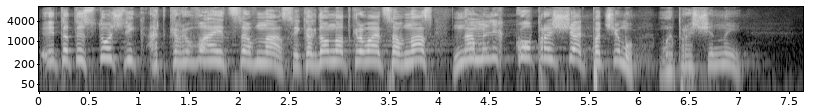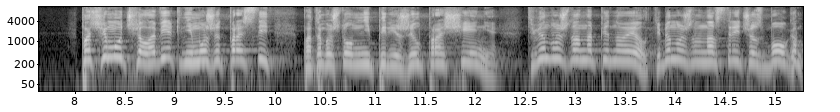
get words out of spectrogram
этот источник открывается в нас. И когда он открывается в нас, нам легко прощать. Почему? Мы прощены. Почему человек не может простить? Потому что он не пережил прощение. Тебе нужно на Пинуэл, тебе нужно на встречу с Богом,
